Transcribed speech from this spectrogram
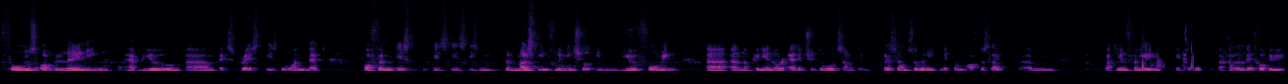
forms of learning have you um, expressed is the one that often is, is, is, is the most influential in you forming uh, an opinion or attitude towards something. Christian, summary, net om af te sluit. Wat een van hierdie het ek gaan net gou op die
